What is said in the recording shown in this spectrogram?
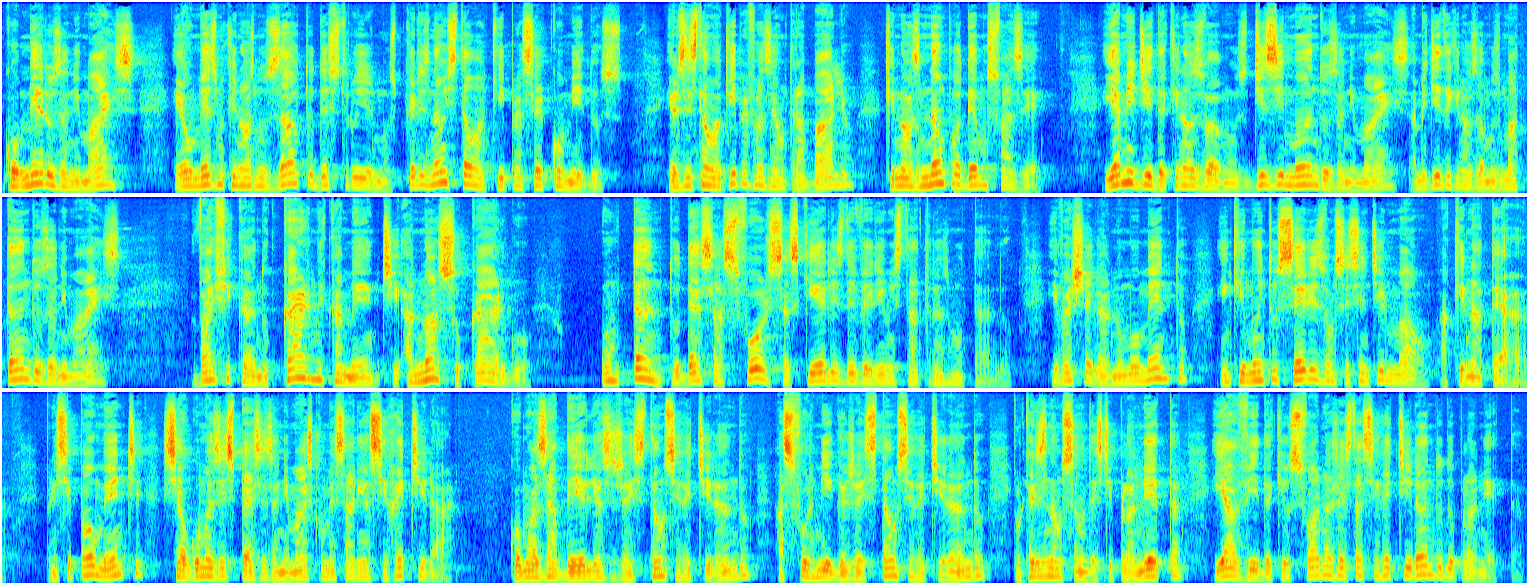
Comer os animais é o mesmo que nós nos autodestruirmos, porque eles não estão aqui para ser comidos. Eles estão aqui para fazer um trabalho que nós não podemos fazer. E à medida que nós vamos dizimando os animais, à medida que nós vamos matando os animais, vai ficando karmicamente a nosso cargo um tanto dessas forças que eles deveriam estar transmutando. E vai chegar no momento em que muitos seres vão se sentir mal aqui na Terra, principalmente se algumas espécies animais começarem a se retirar. Como as abelhas já estão se retirando, as formigas já estão se retirando, porque eles não são deste planeta e a vida que os forma já está se retirando do planeta.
